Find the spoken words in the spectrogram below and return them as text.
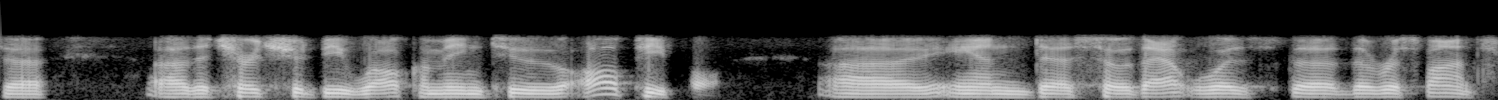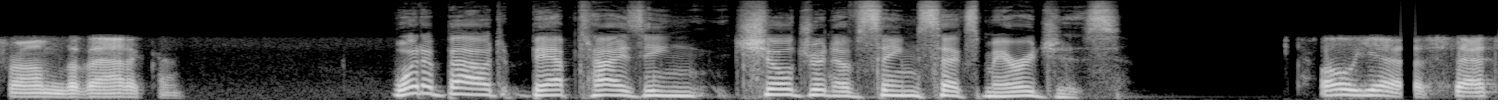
the church should be welcoming to all people. Uh, and uh, so that was the, the response from the Vatican. What about baptizing children of same sex marriages? Oh, yes, that's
